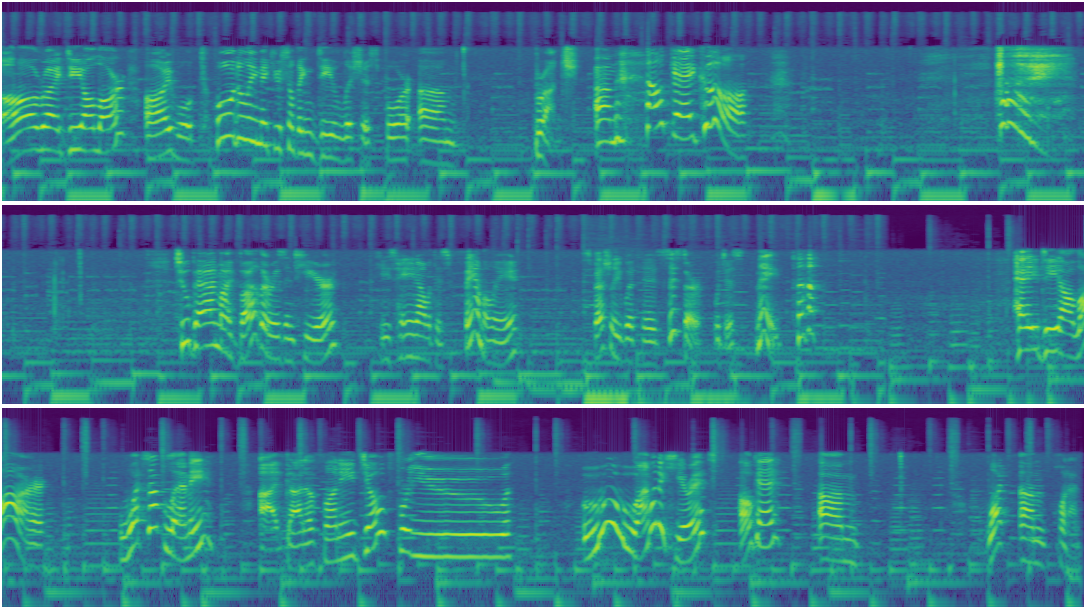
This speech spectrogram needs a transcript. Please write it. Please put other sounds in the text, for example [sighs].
Alright, DLR, I will totally make you something delicious for, um, brunch. Um, [laughs] okay, cool. [sighs] Too bad my butler isn't here. He's hanging out with his family, especially with his sister, which is me. [laughs] hey, DLR. What's up, Lemmy? I've got a funny joke for you. Ooh, I want to hear it. Okay. Um, what, um, hold on.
